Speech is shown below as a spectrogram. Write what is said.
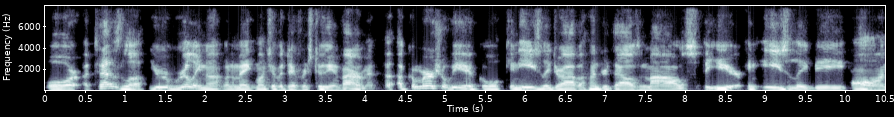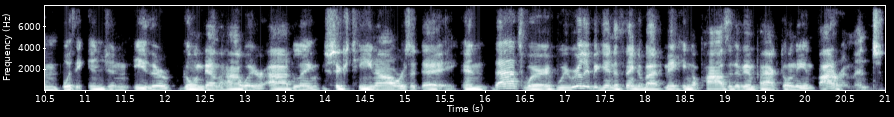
or a Tesla, you're really not going to make much of a difference to the environment. A, a commercial vehicle can easily drive 100,000 miles a year, can easily be on with the engine either going down the highway or idling 16 hours a day. And that's where, if we really begin to think about making a positive impact on the environment,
